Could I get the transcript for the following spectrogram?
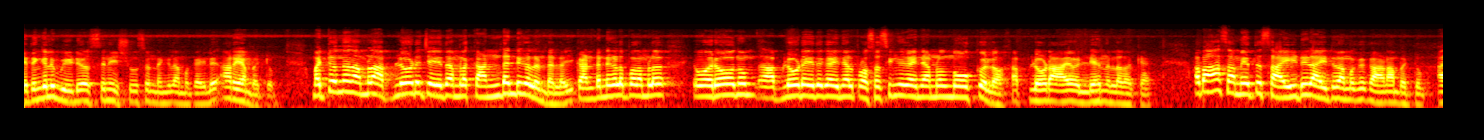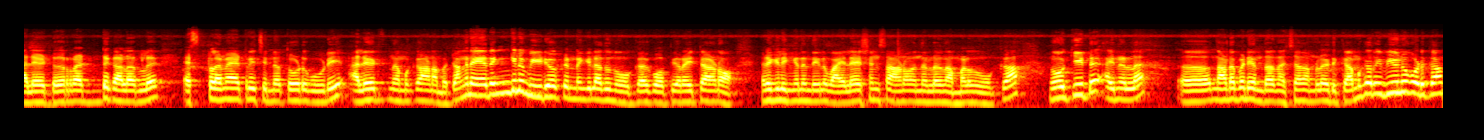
ഏതെങ്കിലും വീഡിയോസിന് ഇഷ്യൂസ് ഉണ്ടെങ്കിൽ നമുക്ക് അതിൽ അറിയാൻ പറ്റും. മറ്റൊന്ന് നമ്മൾ അപ്ലോഡ് ചെയ്ത നമ്മളെ കണ്ടന്റുകൾ ഉണ്ടല്ലോ. ഈ കണ്ടന്റുകൾ ഇപ്പോൾ നമ്മൾ ഓരോന്നും അപ്ലോഡ് ചെയ്ത് കഴിഞ്ഞാൽ പ്രോസസ്സിങ് കഴിഞ്ഞാൽ നമ്മൾ നോക്കുമല്ലോ അപ്ലോഡ് ആയോ ഇല്ലേ എന്നുള്ളതൊക്കെ. അപ്പോൾ ആ സമയത്ത് സൈഡിലായിട്ട് നമുക്ക് കാണാൻ പറ്റും. അലേർട്ട് റെഡ് കളറിൽ എക്സ്ക്ലമേറ്ററി ചിഹ്നത്തോട് കൂടി അലേർട്ട് നമുക്ക് കാണാൻ പറ്റും. അങ്ങനെ ഏതെങ്കിലും വീഡിയോ ഒക്കെ ഉണ്ടെങ്കിൽ അത് നോക്കുക. കോപ്പിറൈറ്റ് ആണോ? അല്ലെങ്കിൽ ഇങ്ങനെ എന്തെങ്കിലും വയലേഷൻസ് ആണോ എന്നുള്ളത് നമ്മൾ നോക്കുക. നോക്കിയിട്ട് അതിനുള്ള നടപടി എന്താണെന്ന് വെച്ചാൽ നമ്മൾ എടുക്കാം നമുക്ക് റിവ്യൂവിന് കൊടുക്കാം.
